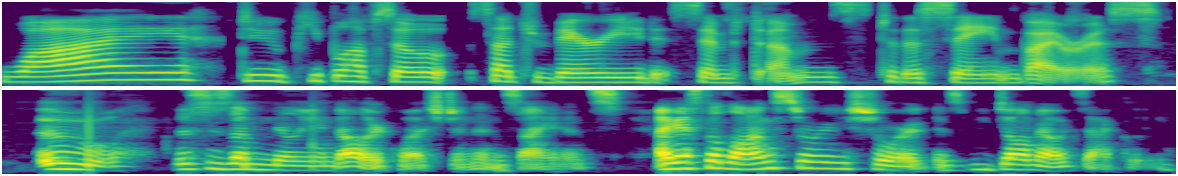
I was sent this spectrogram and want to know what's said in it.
Why do people have so such varied symptoms to the same virus? Ooh, this is a million dollar question in science. I guess the long story short is we don't know exactly.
